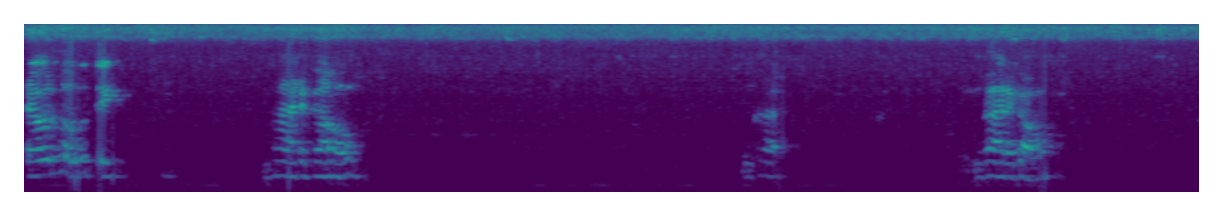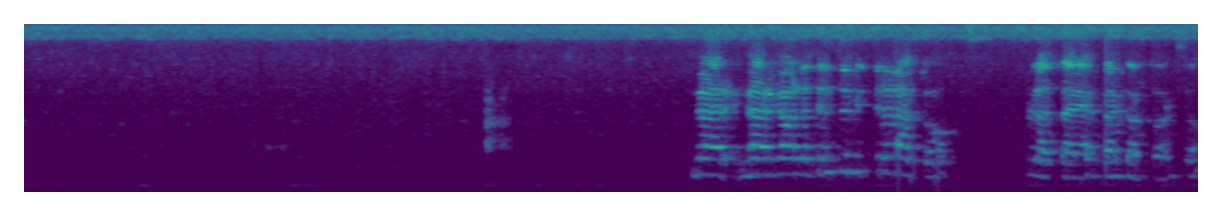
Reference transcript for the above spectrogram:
त्यावर बहुतेक भारगाव गारगाव गार गारगावला त्यांचा मित्र राहतो. फुलाचा व्यापार करतो असं.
